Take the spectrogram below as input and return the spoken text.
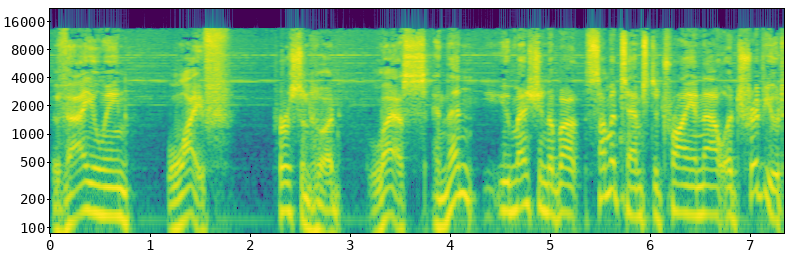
valuing life, personhood less. And then you mentioned about some attempts to try and now attribute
